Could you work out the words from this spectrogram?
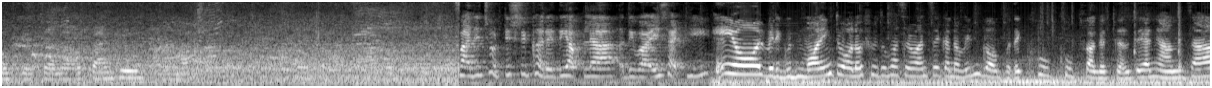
ओके चला. थँक्यू छोटीशी खरेदी आपल्या दिवाळीसाठी. हे all very good morning to all of you तुम्हा सर्वांचं एका नवीन ब्लॉगमध्ये खूप खूप स्वागत करते. आणि आमचा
